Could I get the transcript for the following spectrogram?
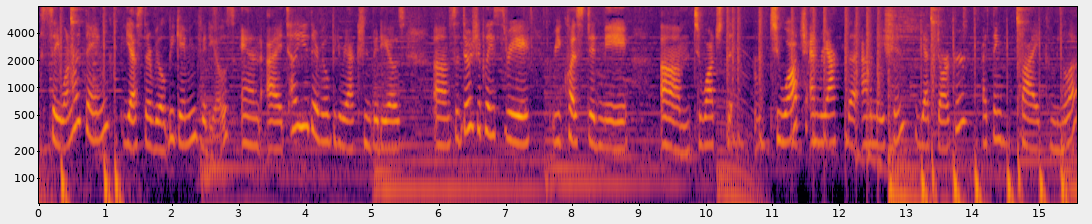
say one more thing. Yes, there will be gaming videos, and I tell you there will be reaction videos. Um, so Doge Plays 3 requested me um, to watch the to watch and react the animation Yet Darker, I think by Camila.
